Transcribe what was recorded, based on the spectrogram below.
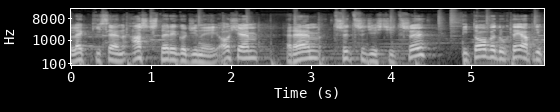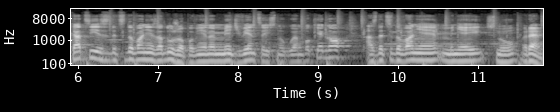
lekki sen aż 4 godziny i 8, REM 3.33 i to według tej aplikacji jest zdecydowanie za dużo. Powinienem mieć więcej snu głębokiego, a zdecydowanie mniej snu REM.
